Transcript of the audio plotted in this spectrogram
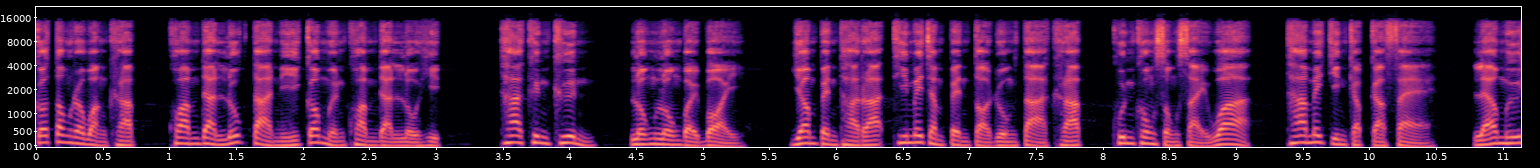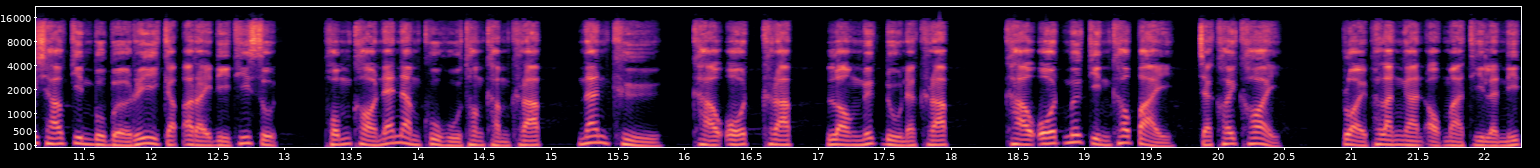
ก็ต้องระวังครับ ความดันลูกตานี้ก็เหมือนความดันโลหิต ถ้าขึ้นขึ้น ลงลงบ่อยๆ ย่อมเป็นภาระที่ไม่จำเป็นต่อดวงตาครับ คุณคงสงสัยว่าถ้าไม่กินกับกาแฟ แล้วมื้อเช้ากินบูเบอร์รี่กับอะไรดีที่สุด ผมขอแนะนำคู่หูทองคำครับ นั่นคือข้าวโอ๊ตครับ ลองนึกดูนะครับข้าวโอ๊ตเมื่อกินเข้าไปจะค่อยๆ ปล่อยพลังงานออกมาทีละนิด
